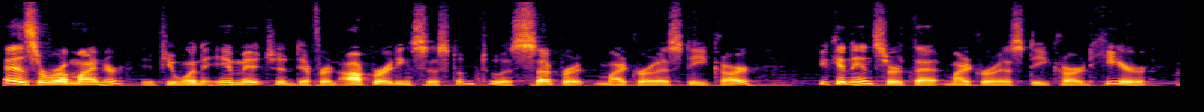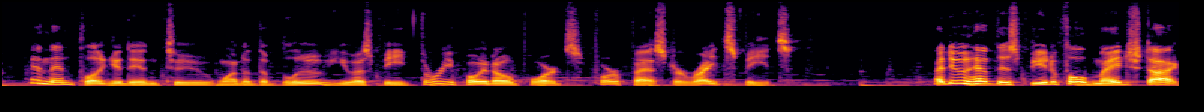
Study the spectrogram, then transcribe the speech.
As a reminder, if you want to image a different operating system to a separate microSD card, you can insert that microSD card here and then plug it into one of the blue USB 3.0 ports for faster write speeds. I do have this beautiful MageDock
